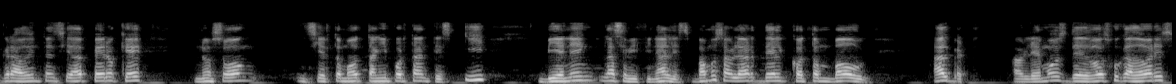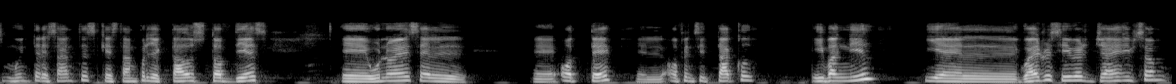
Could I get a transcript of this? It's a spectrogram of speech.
grado de intensidad, pero que no son, en cierto modo, tan importantes. Y vienen las semifinales. Vamos a hablar del Cotton Bowl. Albert, hablemos de dos jugadores muy interesantes que están proyectados top 10. Eh, uno es el eh, OT, el Offensive Tackle, Ivan Neal, y el wide receiver Jameson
